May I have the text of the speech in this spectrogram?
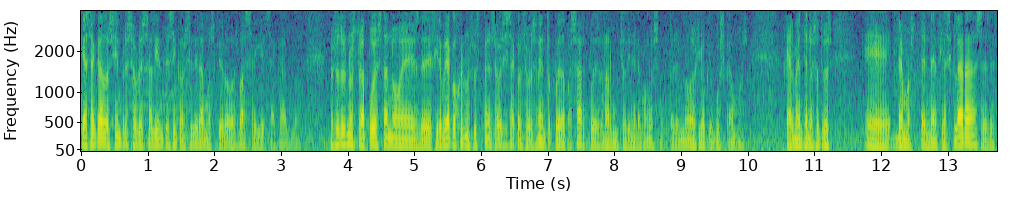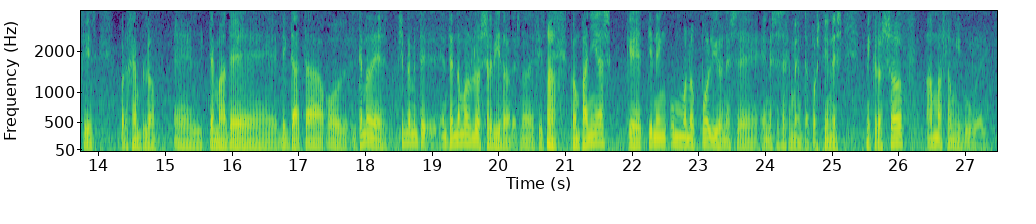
que ha sacado siempre sobresalientes y consideramos que los va a seguir sacando. Nosotros nuestra apuesta no es de decir voy a coger un suspenso a ver si saca un sobresaliente. Puede pasar, puedes ganar mucho dinero con eso, pero no es lo que buscamos. Realmente nosotros eh, vemos tendencias claras, es decir, por ejemplo, el tema de Big Data o el tema de simplemente entendamos los servidores, ¿no? Es decir, Ah. compañías que tienen un monopolio en ese, en ese segmento. Pues tienes Microsoft, Amazon y Google.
